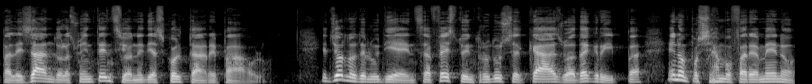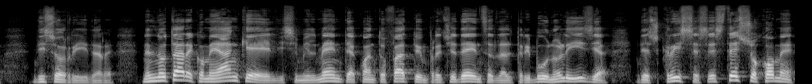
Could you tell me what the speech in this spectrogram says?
palesando la sua intenzione di ascoltare Paolo. Il giorno dell'udienza Festo introdusse il caso ad Agrippa e non possiamo fare a meno di sorridere, nel notare come anche egli, similmente a quanto fatto in precedenza dal tribuno Lisia, descrisse se stesso come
